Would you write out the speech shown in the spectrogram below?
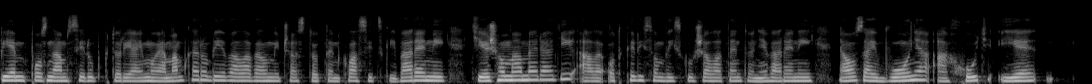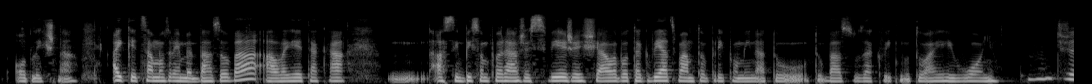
viem, poznám sirup, ktorý aj moja mamka robievala veľmi často, ten klasický varený. Tiež ho máme radi, ale odkedy som vyskúšala tento nevarený, naozaj vôňa a chuť je odlišná. Aj keď samozrejme bazová, ale je taká, asi by som povedala, že sviežejšia, alebo tak viac vám to pripomína tú, tú bazu zakvitnutú a jej vôňu. Mhm, čiže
